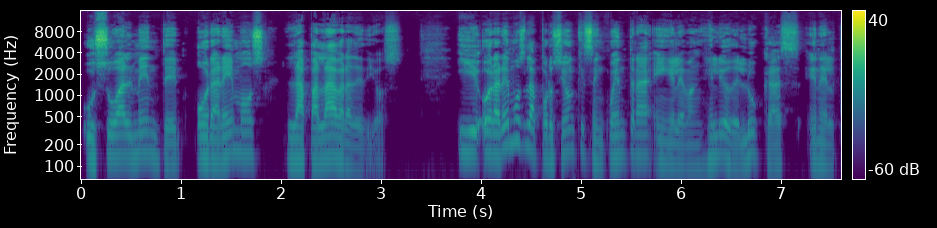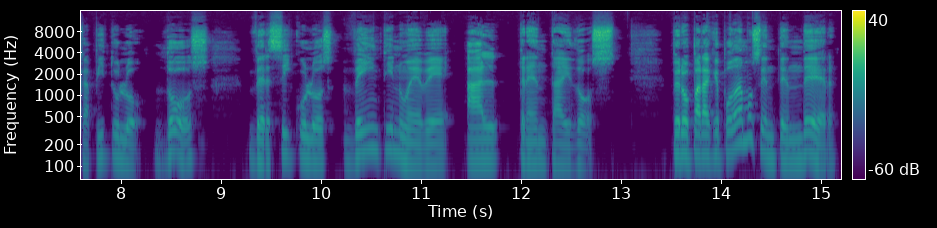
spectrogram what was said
usualmente, oraremos la palabra de Dios. Y oraremos la porción que se encuentra en el Evangelio de Lucas en el capítulo 2, versículos 29 al 32. Pero para que podamos entender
